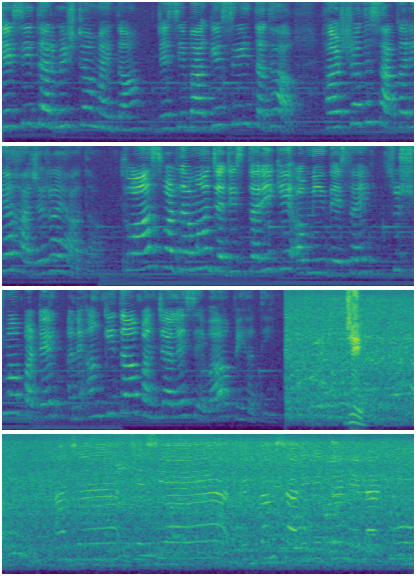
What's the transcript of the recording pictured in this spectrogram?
JC Dharmishtha Mehta JC Bhagyashree તથા હર્ષદ સાકરિયા હાજર રહ્યા હતા. તો આ સ્પર્ધામાં જજીસ તરીકે અવની દેસાઈ સુષ્મા પટેલ અને અંકિતા પંચાલે સેવા આપી હતી. જી. આજે જેસીઆઈએ એકદમ સારી રીતે નેલાટનું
